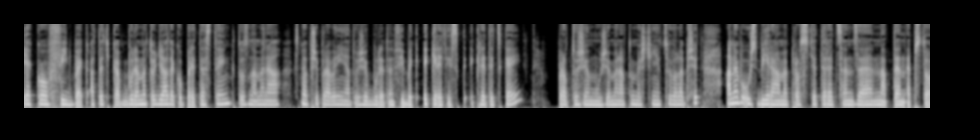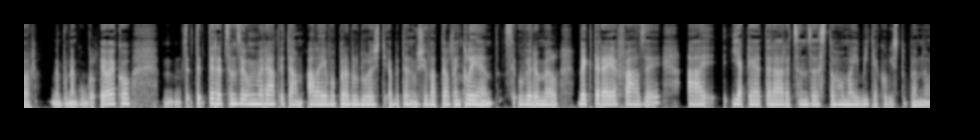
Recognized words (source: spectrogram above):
jako feedback. A teďka budeme to dělat jako pretesting, to znamená, jsme připraveni na to, že bude ten feedback i, kritický, protože můžeme na tom ještě něco vylepšit, anebo už sbíráme prostě ty recenze na ten App Store nebo na Google. Jo, jako ty, ty recenze umíme dát i tam, ale je opravdu důležité, aby ten uživatel, ten klient si uvědomil, ve které je fázi a jaké teda recenze z toho mají být jako výstupem. No.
